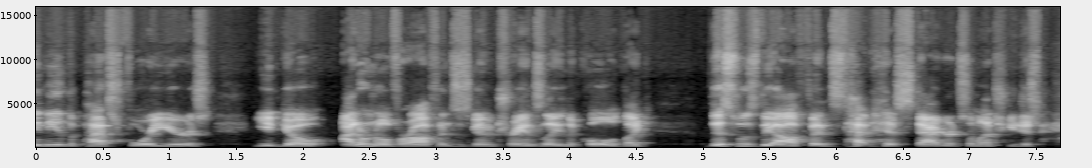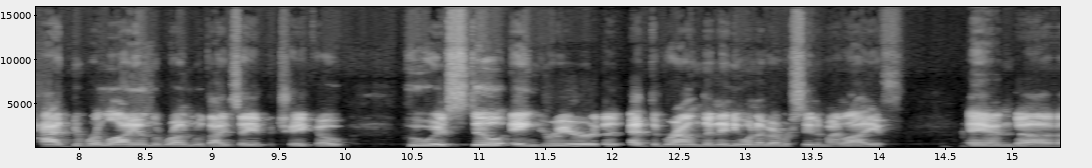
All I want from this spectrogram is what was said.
any of the past four years, you'd go, I don't know if our offense is going to translate in the cold. Like this was the offense that has staggered so much. You just had to rely on the run with Isaiah Pacheco, who is still angrier at the ground than anyone I've ever seen in my life. And uh,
